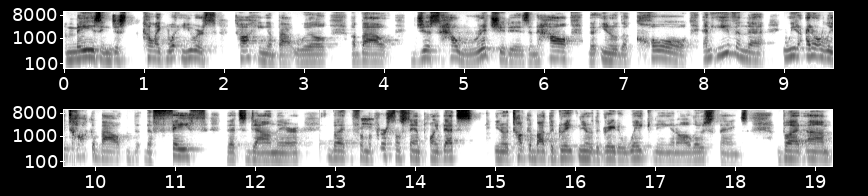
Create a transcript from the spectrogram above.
amazing just kind of like what you were talking about will about just how rich it is and how the you know the coal and even the we i don't really talk about the, the faith that's down there but from a personal standpoint that's you know, talk about the great, you know, the great awakening and all those things. But um,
